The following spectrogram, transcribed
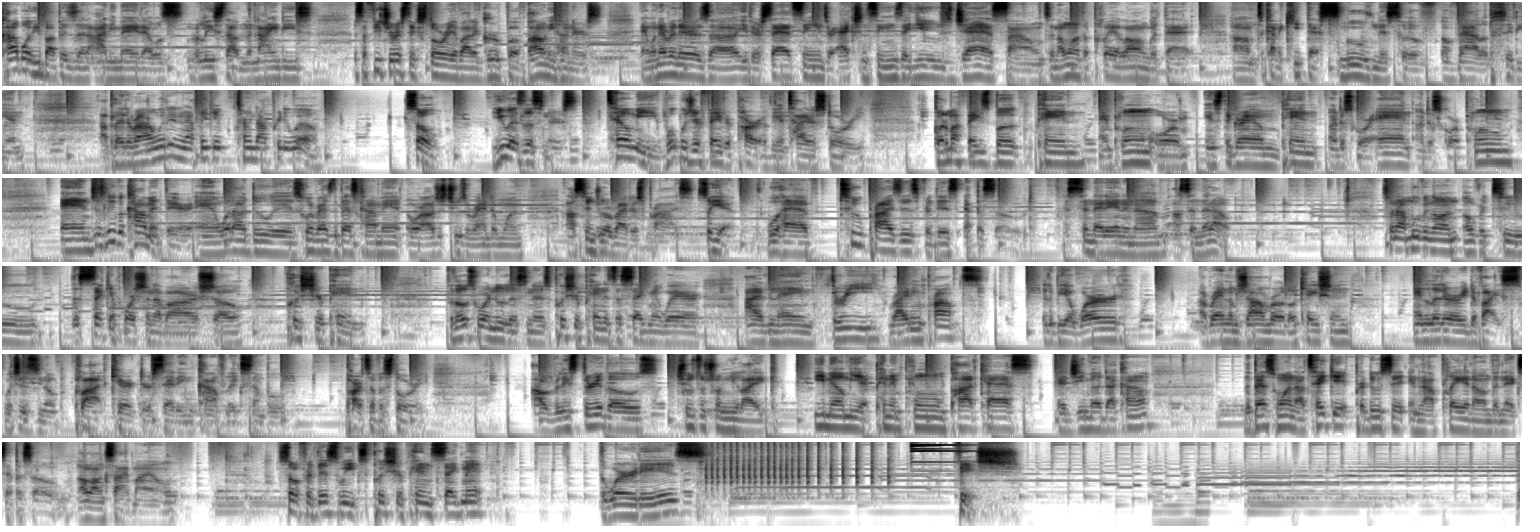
Cowboy Bebop is an anime that was released out in the 90s. It's a futuristic story about a group of bounty hunters, and whenever there's uh, either sad scenes or action scenes, they use jazz sounds, and I wanted to play along with that um, to kind of keep that smoothness of, of Val Obsidian. I played around with it, and I think it turned out pretty well. So, you as listeners, tell me what was your favorite part of the entire story? Go to my Facebook, Pen and Plume, or Instagram, Pen underscore and underscore Plume, and just leave a comment there. And what I'll do is, whoever has the best comment, or I'll just choose a random one, I'll send you a writer's prize. So, yeah, we'll have two prizes for this episode. Send that in, and um, I'll send that out. So, now moving on over to the second portion of our show Push Your Pen. For those who are new listeners, Push Your Pen is a segment where I name three writing prompts. It'll be a word, a random genre, location, and literary device, which is, you know, plot, character, setting, conflict, symbol, parts of a story. I'll release three of those. Choose which one you like. Email me at penandplumepodcast at gmail.com. The best one, I'll take it, produce it, and I'll play it on the next episode alongside my own. So for this week's Push Your Pen segment, the word is fish.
